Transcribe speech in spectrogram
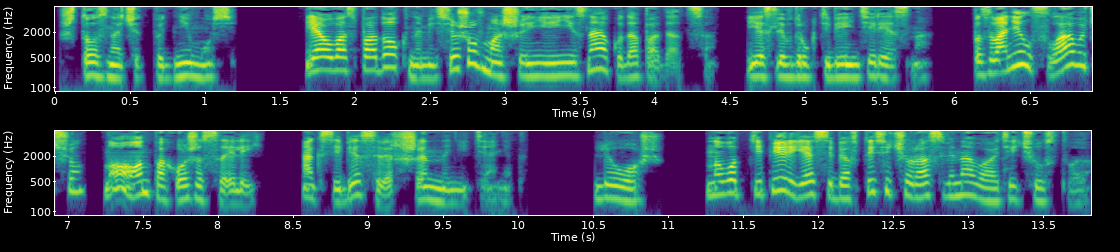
Что значит поднимусь? Я у вас под окнами, сижу в машине и не знаю, куда податься. Если вдруг тебе интересно. Позвонил Славычу, но он, похоже, с Элей, а к себе совершенно не тянет. Лёш, ну вот теперь я себя в тысячу раз виноват и чувствую.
